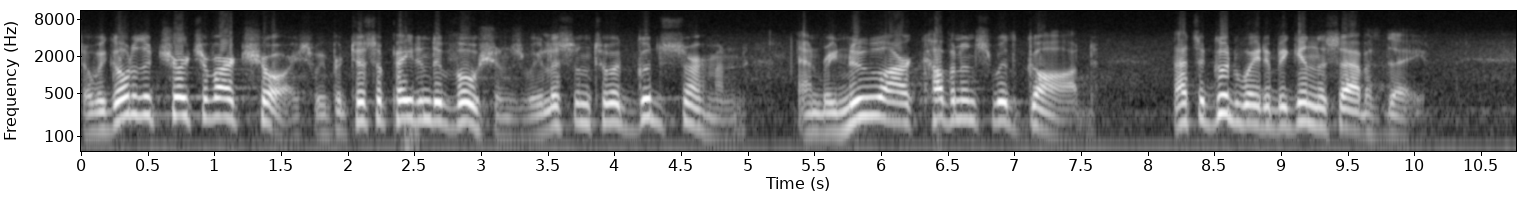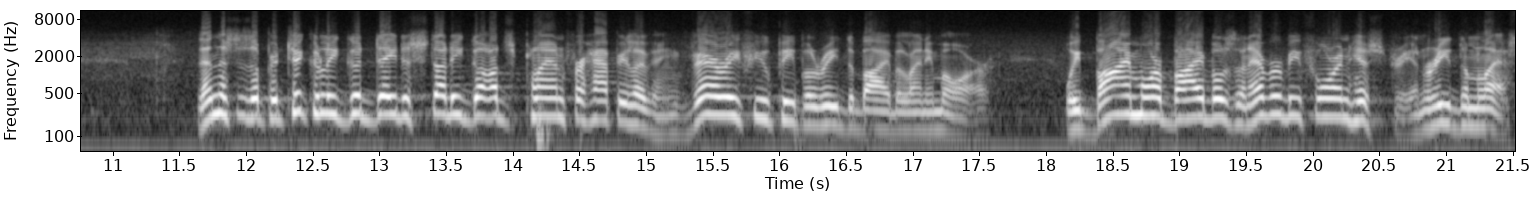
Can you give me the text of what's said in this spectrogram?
So we go to the church of our choice, we participate in devotions, we listen to a good sermon, and renew our covenants with God. That's a good way to begin the Sabbath day. Then this is a particularly good day to study God's plan for happy living. Very few people read the Bible anymore. We buy more Bibles than ever before in history and read them less.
